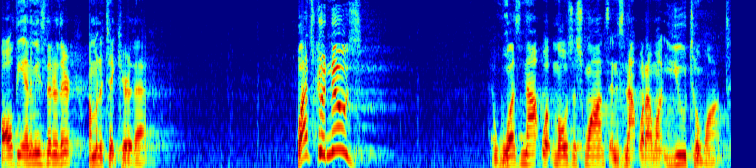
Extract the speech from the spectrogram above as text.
All the enemies that are there, I'm gonna take care of that. Well, that's good news. It was not what Moses wants, and it's not what I want you to want.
